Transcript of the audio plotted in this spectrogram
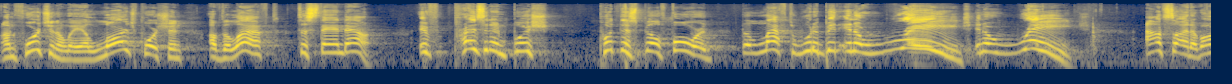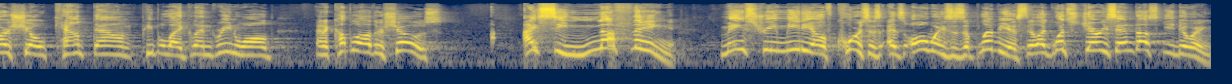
unfortunately, a large portion of the left to stand down. If President Bush put this bill forward, the left would have been in a rage, in a rage. Outside of our show, Countdown, people like Glenn Greenwald, and a couple of other shows, I see nothing. Mainstream media, of course, as, as always, is oblivious. They're like, what's Jerry Sandusky doing?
